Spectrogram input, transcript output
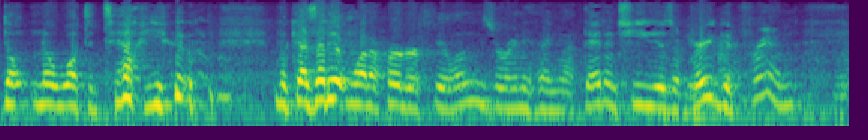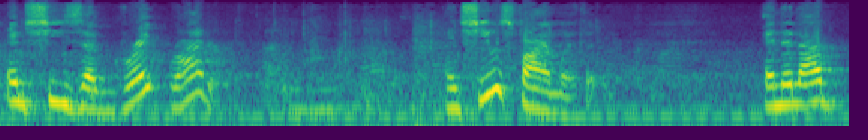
don't know what to tell you because I didn't want to hurt her feelings or anything like that. And she is a very good friend, and she's a great writer, and she was fine with it. And then I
